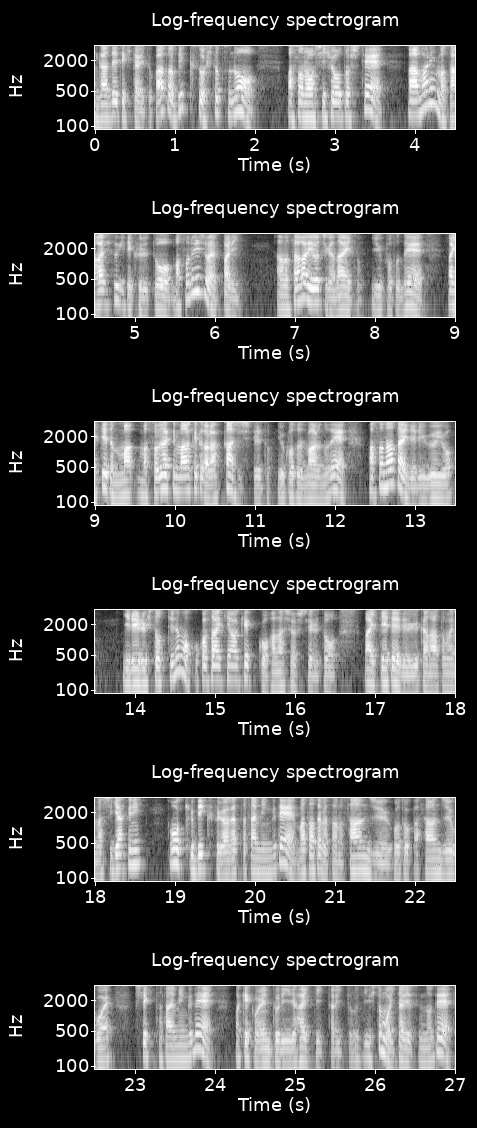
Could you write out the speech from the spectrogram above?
が出てきたりとか、あとはビックスを一つの、まあ、その指標として、まあ、あまりにも下がりすぎてくると、まあ、それ以上やっぱりあの下がる余地がないということで、まあ、一定と、ま、まあ、それだけマーケットが楽観視しているということでもあるので、まあ、そのあたりで利食いを入れる人っていうのも、ここ最近は結構話をしていると、まあ、一定程度いるかなと思いますし、逆に大きくビックスが上がったタイミングで、まあ、例えばその35とか30超えしてきたタイミングで、まあ、結構エントリーで入っていったりという人もいたりするので、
